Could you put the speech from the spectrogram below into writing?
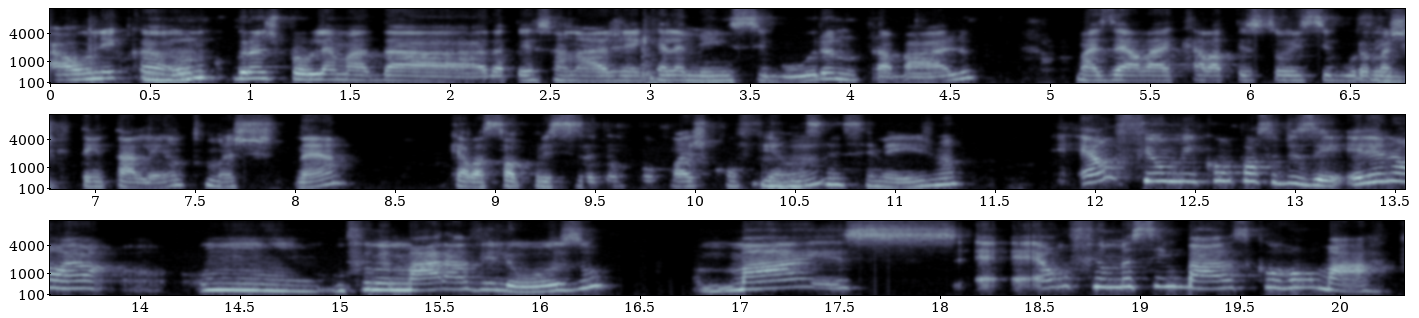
a única, uhum. O único grande problema da, da personagem é que ela é meio insegura no trabalho mas ela é aquela pessoa insegura, Sim. mas que tem talento, mas, né? Que ela só precisa ter um pouco mais de confiança uhum. em si mesma. É um filme, como posso dizer? Ele não é um, um filme maravilhoso, mas é, é, um filme assim básico Hallmark.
